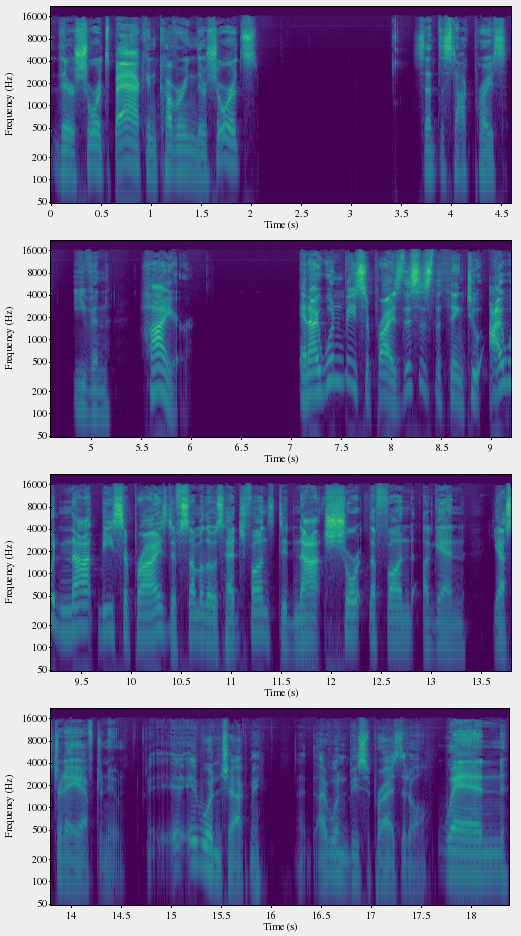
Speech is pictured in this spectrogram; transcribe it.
their shorts back and covering their shorts sent the stock price even higher and I wouldn't be surprised. This is the thing, too. I would not be surprised if some of those hedge funds did not short the fund again yesterday afternoon. It, it wouldn't shock me. I- I wouldn't be surprised at all. when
